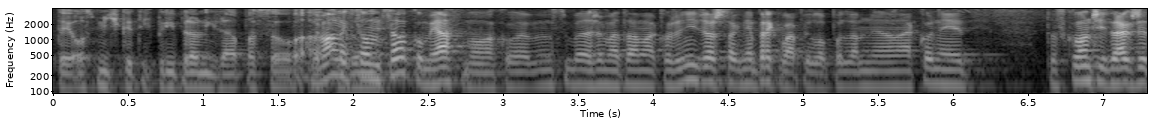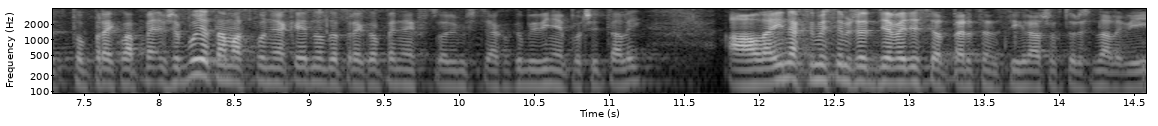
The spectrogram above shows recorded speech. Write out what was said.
tej osmičke tých prípravných zápasov. Ste mali v tom celkom jasno, ako, musím povedať, že ma tam akože nič až tak neprekvapilo. Podľa mňa nakoniec to skončí tak, že to prekvapenie, že bude tam aspoň nejaké jednoduché prekvapenie, s ktorým ste ako keby vy nepočítali. Ale inak si myslím, že 90% z tých hráčov, ktorí ste dali vy,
